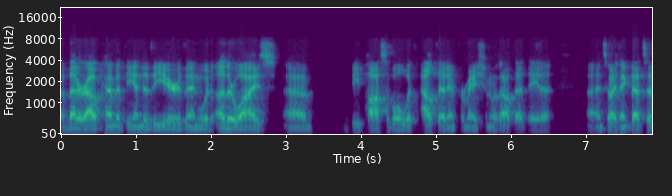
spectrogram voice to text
a better outcome at the end of the year than would otherwise uh, be possible without that information, without that data. Uh, and so I think that's a,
